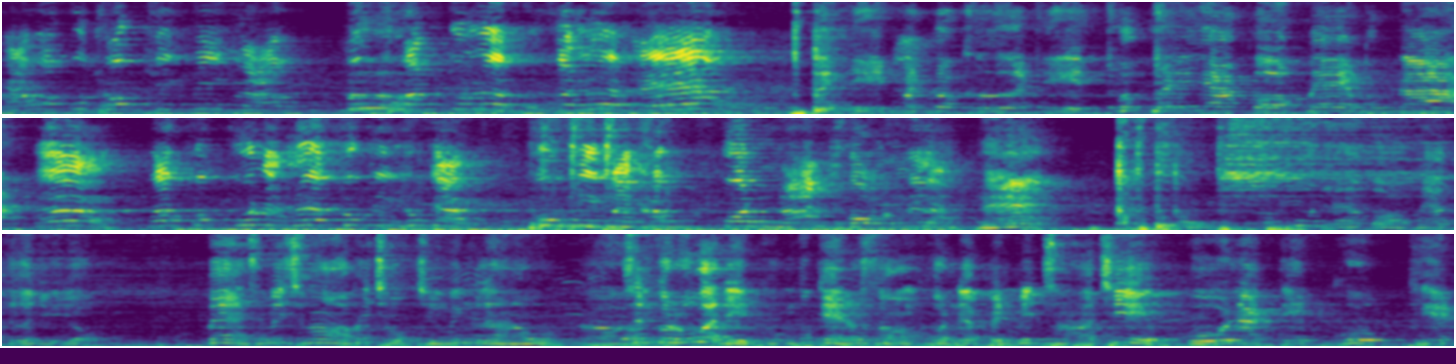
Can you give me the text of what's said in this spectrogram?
ถามว่ากูชอบคิงวิ่งเรามึงชวนกูเลิกกูก็เลิกแล้วอดีตมันก็คืออดีตมึงพยายามบอกแม่มึงนะเออว่าพวกกูน่ะเลิก องไหมล่ะแม่พูดแล้วบอกแล้วเตือนอยู่หยกแม่ฉันไม่ชอบให้ฉกชิงวิ่งเราฉันก็รู้ว่าอดีตของพวกแกทั้งสองคนเนี่ยเป็นมิจฉาชีพกูน่ะติดคุกเคส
